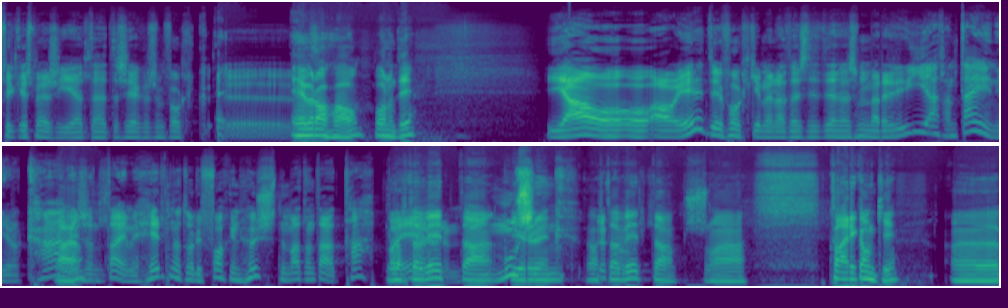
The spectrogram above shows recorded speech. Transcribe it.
fylgjast með þessu, ég held að þetta sé eitthvað sem fólk uh, hefur áhuga á, vonandi. Já, og, og á erindi fólki, ég meina þess, þetta er það sem er að ríja allan daginn, ég er að kafa já. allan daginn, með heyrnatól í fokkin hausnum allan dag, tappa að í músík raun, þú ætti að á- vita svona hvað er í gangi. Uh,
